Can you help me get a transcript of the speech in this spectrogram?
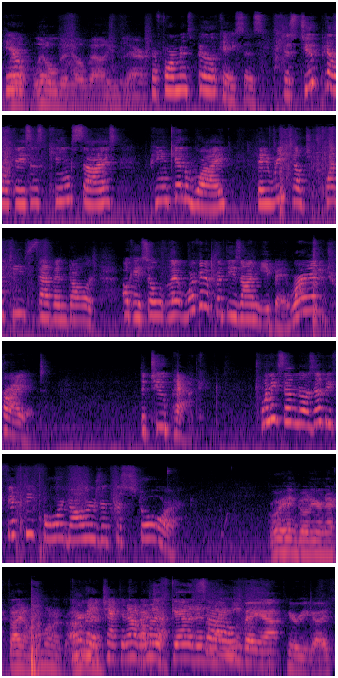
Here, Little, little to no value there. performance pillowcases. Just two pillowcases, king size, pink and white. They retail to twenty-seven dollars. Okay, so we're gonna put these on eBay. We're gonna try it. The two pack, twenty-seven dollars. That'd be fifty-four dollars at the store. Go ahead and go to your next item. I'm gonna. You're I'm gonna, check it out. I'm gonna ya? scan it into So, my eBay app here, you guys.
